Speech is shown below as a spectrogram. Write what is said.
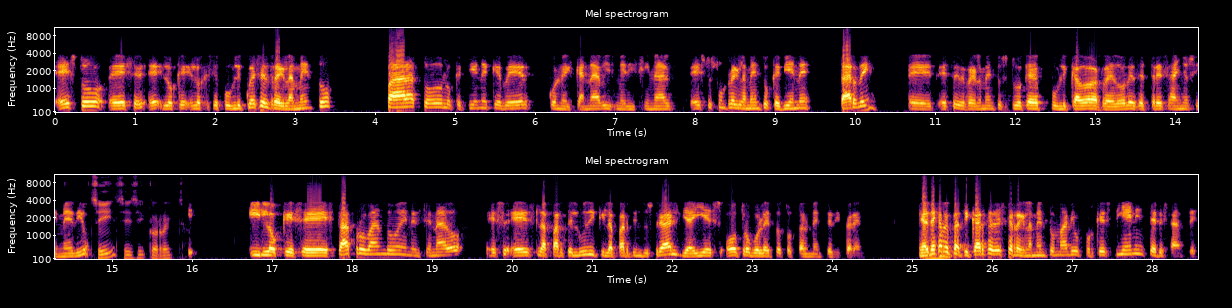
Esto es eh, lo que lo que se publicó es el reglamento para todo lo que tiene que ver con el cannabis medicinal. Esto es un reglamento que viene tarde. Eh, este reglamento se tuvo que haber publicado alrededor de tres años y medio. Sí, sí, sí, correcto. Y lo que se está aprobando en el Senado es, es la parte lúdica y la parte industrial, y ahí es otro boleto totalmente diferente. Mira, déjame platicarte de este reglamento, Mario, porque es bien interesante.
